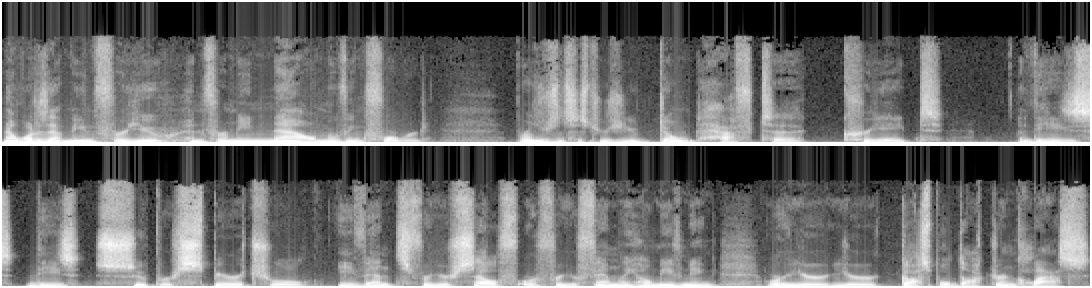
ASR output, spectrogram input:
Now, what does that mean for you and for me now moving forward? Brothers and sisters, you don't have to create these, these super spiritual events for yourself or for your family home evening or your, your gospel doctrine class.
